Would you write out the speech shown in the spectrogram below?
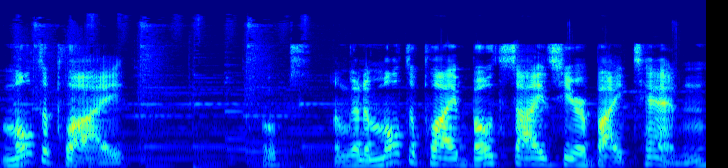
multiply, oops, I'm going to multiply both sides here by 10,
